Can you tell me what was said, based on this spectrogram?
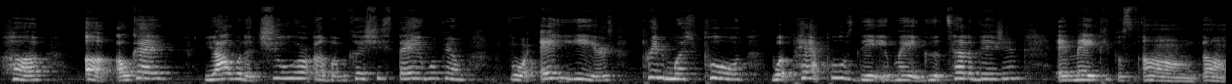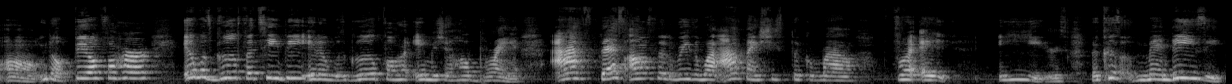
her up, okay? Y'all would have chewed her up, but because she stayed with him for eight years, pretty much pulled what Papoose did. It made good television. It made people, um, um, um, you know, feel for her. It was good for TV and it was good for her image and her brand. I, that's honestly the reason why I think she stuck around for eight years because Mendeecees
